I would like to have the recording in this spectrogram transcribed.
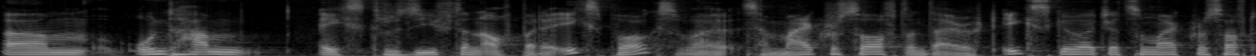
ähm, und haben exklusiv dann auch bei der Xbox, weil es ja Microsoft und DirectX gehört ja zu Microsoft,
